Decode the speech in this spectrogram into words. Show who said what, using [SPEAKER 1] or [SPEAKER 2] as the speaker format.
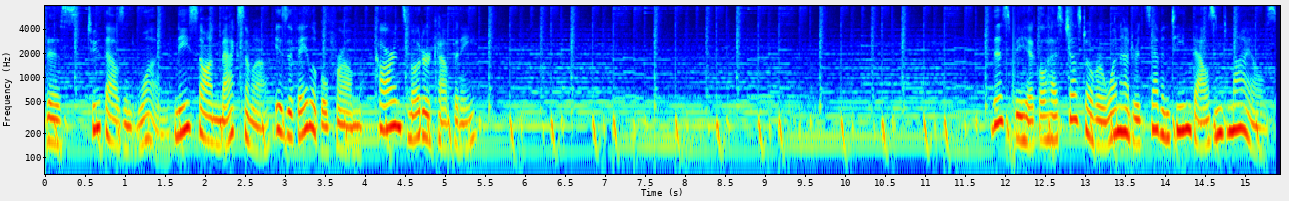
[SPEAKER 1] This 2001 Nissan Maxima is available from Karns Motor Company. This vehicle has just over 117,000 miles.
